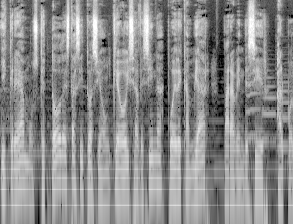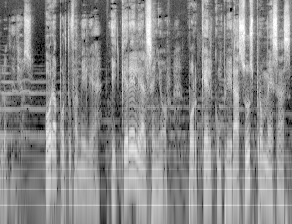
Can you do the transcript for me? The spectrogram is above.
y creamos que toda esta situación que hoy se avecina puede cambiar para bendecir al pueblo de Dios. Ora por tu familia y créele al Señor porque Él cumplirá sus promesas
